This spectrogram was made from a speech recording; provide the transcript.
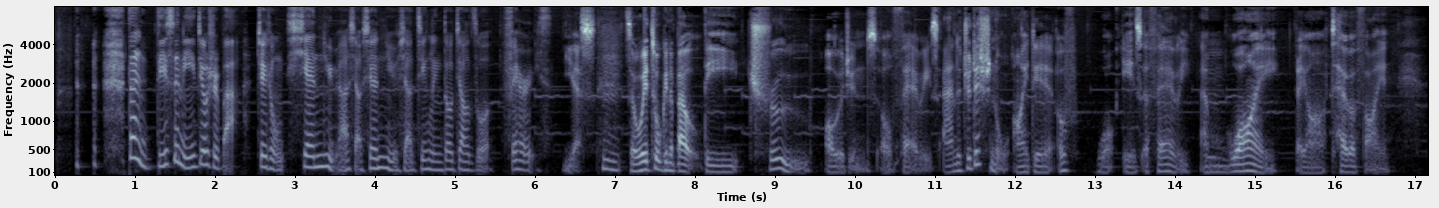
但迪士尼就是把这种仙女啊、小仙女、小精灵都叫做 fairies。Yes. So we're talking about the true origins of fairies and the traditional idea of what is a fairy and why they are terrifying.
